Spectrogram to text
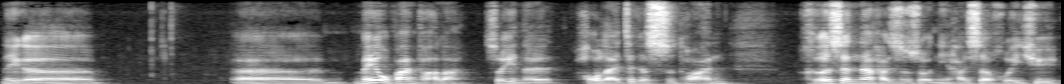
那个呃没有办法了，所以呢，后来这个使团和珅呢，还是说你还是回去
